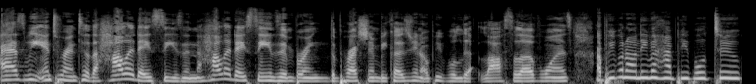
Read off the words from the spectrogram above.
as we enter into the holiday season, the holiday season bring depression because, you know, people lost loved ones or people don't even have people to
